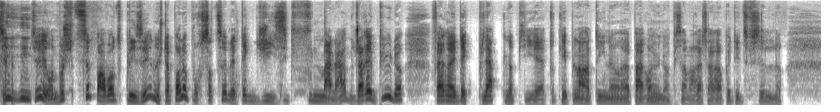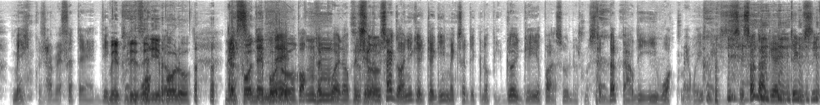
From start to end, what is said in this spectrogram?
tu sais, moi, je suis pour avoir du plaisir. J'étais pas là pour sortir le deck Jeezy de fou de malade. J'aurais pu, là, faire un deck plate, là, puis euh, toutes les planter, là, un par un, là, puis ça m'aurait, ça aurait pas été difficile, là. Mais j'avais fait un deck. Mais le plaisir n'est pas là. Le Hey, fun n'est pas là. n'importe quoi, là. J'ai ça. réussi à gagner quelques games avec ce deck-là, puis le gars, il gagnait pas à ça, là. Je me suis fait battre par des Ewoks. Mais oui, mais c'est ça dans la réalité aussi.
